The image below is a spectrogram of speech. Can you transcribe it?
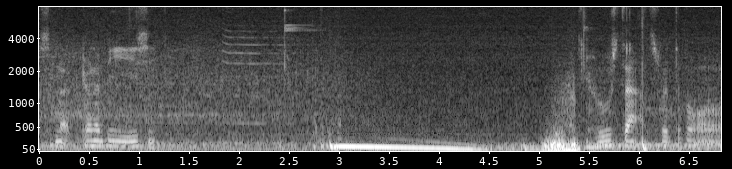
It's not gonna be easy. Who starts with the ball?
